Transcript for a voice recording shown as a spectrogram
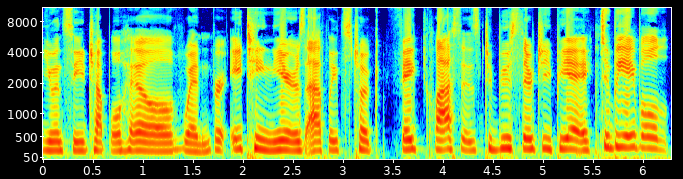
UNC Chapel Hill, when for 18 years athletes took fake classes to boost their GPA to be able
